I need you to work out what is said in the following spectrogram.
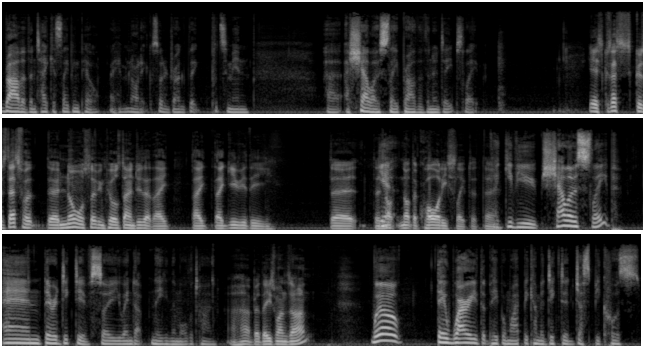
rather than take a sleeping pill, a hypnotic sort of drug that puts them in uh, a shallow sleep rather than a deep sleep. Yes, because that's because that's what the normal sleeping pills don't do. That they they, they give you the the, the Yeah. not not the quality sleep that They give you shallow sleep and they're addictive, so you end up needing them all the time. uh huh. But these ones aren't. Well, they're worried that people might become addicted just because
